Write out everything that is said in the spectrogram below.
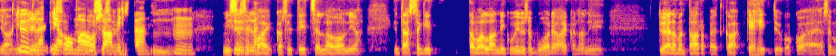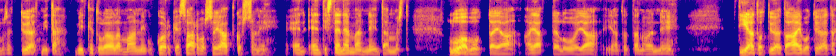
Ja, kyllä, ja, ja omaa osaamistaan. Se, mm, mm, missä kyllä. se paikka sitten itsellä on. Ja, ja tässäkin tavallaan niin kuin viimeisen vuoden aikana niin työelämän tarpeet kehittyy koko ajan ja semmoiset työt, mitä, mitkä tulee olemaan niin kuin korkeassa arvossa jatkossa, niin en, entistä enemmän niin tämmöistä luovuutta ja ajattelua ja, ja tota noin, niin, tietotyötä, aivotyötä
